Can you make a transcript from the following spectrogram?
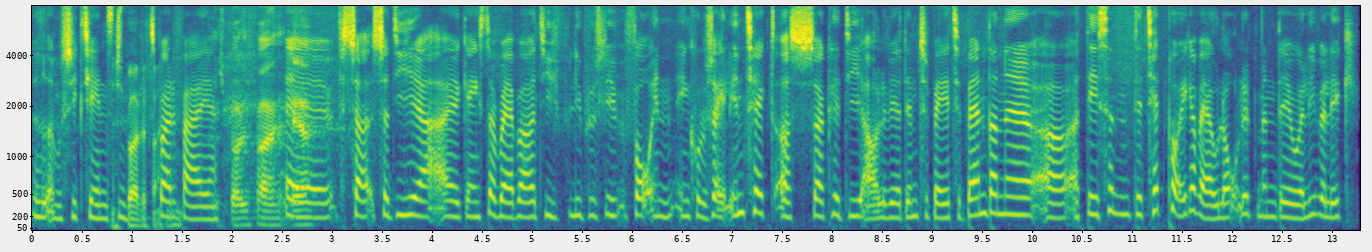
hvad hedder musiktjenesten? Spotify. Spotify, ja. Spotify, ja. Øh, så, så de her øh, gangsterrappere, de lige pludselig får en, en kolossal indtægt, og så kan de aflevere dem tilbage til banderne, og, og det, er sådan, det er tæt på ikke at være ulovligt, men det er jo alligevel ikke,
